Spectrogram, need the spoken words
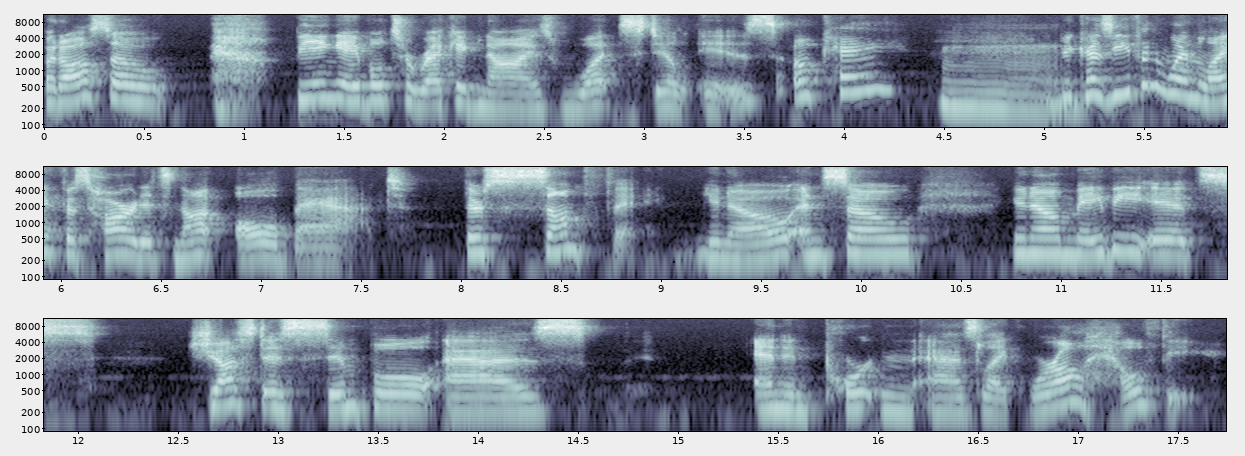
but also being able to recognize what still is okay. Mm. Because even when life is hard, it's not all bad. There's something, you know? And so, you know, maybe it's just as simple as and important as like we're all healthy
